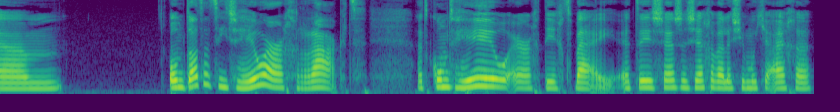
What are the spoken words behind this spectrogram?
um, omdat het iets heel erg raakt. Het komt heel erg dichtbij. Het is, ze zeggen wel eens, je moet je eigen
